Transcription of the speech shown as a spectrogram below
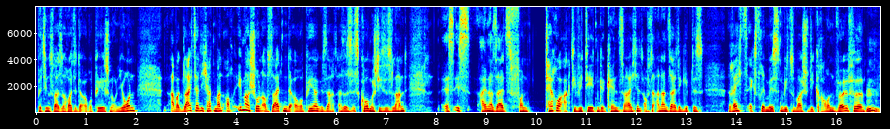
beziehungsweise heute der Europäischen Union. Aber gleichzeitig hat man auch immer schon auf Seiten der Europäer gesagt, also es ist komisch, dieses Land. Es ist einerseits von Terroraktivitäten gekennzeichnet. Auf der anderen Seite gibt es Rechtsextremisten wie zum Beispiel die Grauen Wölfe. Mhm.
